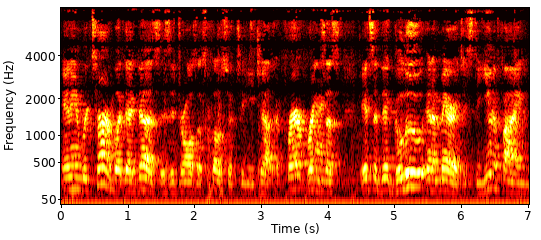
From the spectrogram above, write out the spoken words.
And in return, what that does is it draws us closer to each other. Prayer brings right. us, it's a the glue in a marriage. It's the unifying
